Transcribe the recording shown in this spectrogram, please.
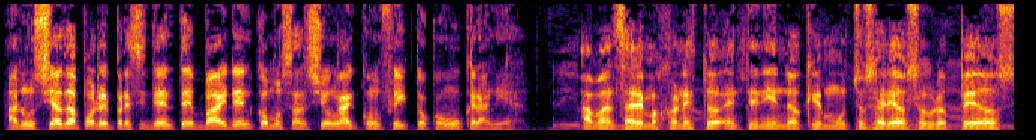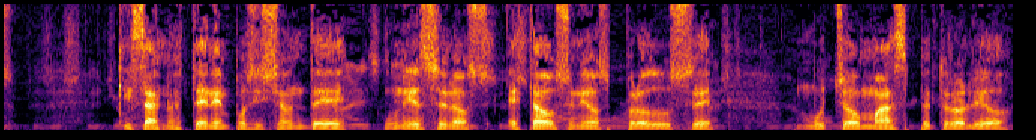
anunciada por el presidente Biden como sanción al conflicto con Ucrania. Avanzaremos con esto entendiendo que muchos aliados europeos quizás no estén en posición de unírsenos. Estados Unidos produce mucho más petróleo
